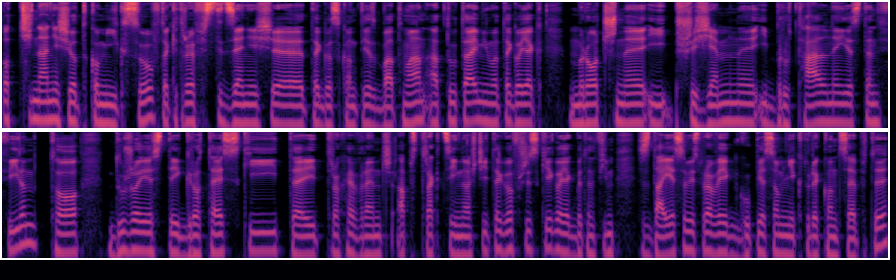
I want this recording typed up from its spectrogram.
odcinanie się od komiksów, takie trochę wstydzenie się tego, skąd jest Batman, a tutaj, mimo tego, jak mroczny i przyziemny i brutalny jest ten film, to dużo jest tej groteski, tej trochę wręcz abstrakcyjności tego wszystkiego, jakby ten film zdaje sobie sprawę, jak głupie są niektóre koncepty,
